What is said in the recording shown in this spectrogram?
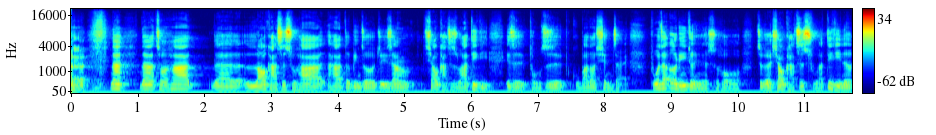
那那从他。呃，老卡斯楚他他得病之后，就一直让小卡斯楚他弟弟一直统治古巴到现在。不过在二零一九年的时候，这个小卡斯楚他弟弟呢，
